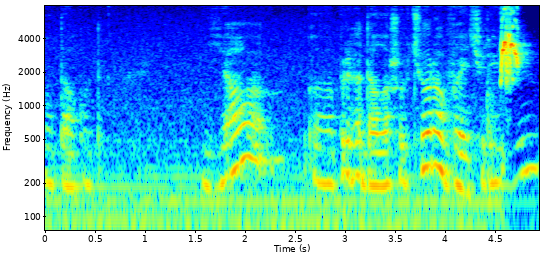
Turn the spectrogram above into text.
Отак от. Я е, пригадала, що вчора ввечері він,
